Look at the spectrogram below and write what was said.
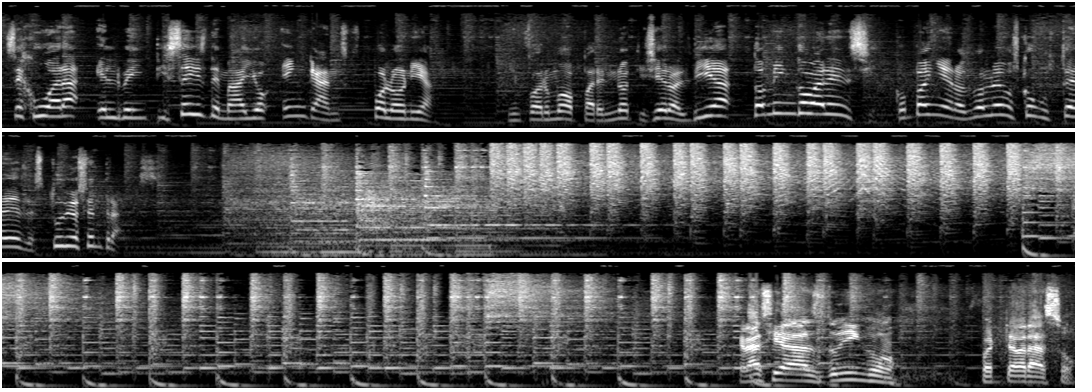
se jugará el 26 de mayo en Gdansk, Polonia. Informó para el Noticiero al Día Domingo Valencia. Compañeros, volvemos con ustedes de Estudios Centrales. Gracias, Domingo. Fuerte abrazo.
